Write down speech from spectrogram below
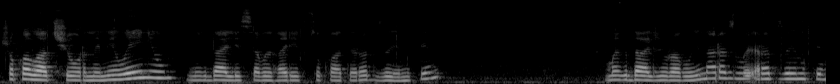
Шоколад чорний Millennium, мигдаль лісовий горіх цукати родзинки, мигдаль журавлина родзинки,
